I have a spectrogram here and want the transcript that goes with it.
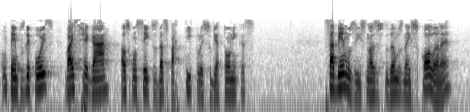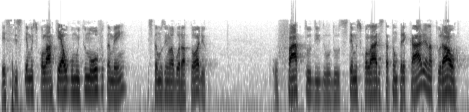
um tempos depois, vai chegar aos conceitos das partículas subatômicas, Sabemos isso, nós estudamos na escola, né? Esse sistema escolar que é algo muito novo também. Estamos em laboratório. O fato de, do, do sistema escolar estar tão precário é natural.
